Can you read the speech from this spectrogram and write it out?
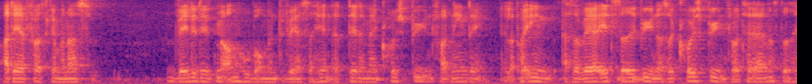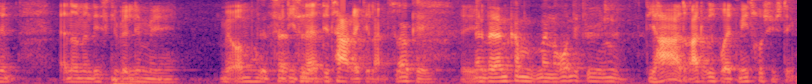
og derfor skal man også vælge det med omhu, hvor man bevæger sig hen, at det der med at krydse byen fra den ene dag, eller på en, altså være et sted i byen, og så krydse byen for at tage et andet sted hen, er noget, man lige skal vælge med, med omhu, det fordi den er, det tager rigtig lang tid. Okay. Øh, Men hvordan kommer man rundt i byen? De har et ret udbredt metrosystem,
